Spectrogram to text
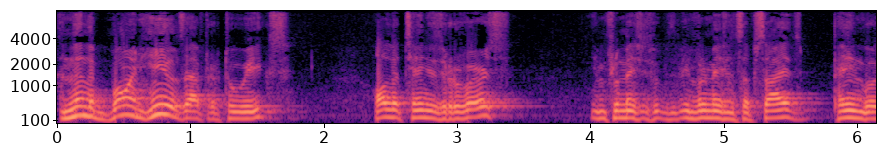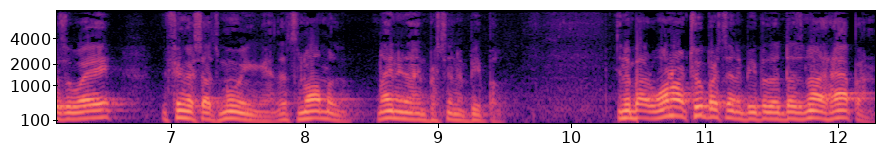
And then the bone heals after two weeks, all the changes reverse, inflammation, inflammation subsides, pain goes away, the finger starts moving again. That's normal, 99% of people. In about 1 or 2% of people, that does not happen.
